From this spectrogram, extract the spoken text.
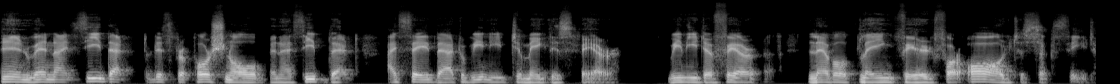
And when I see that disproportional, when I see that, I say that we need to make this fair. We need a fair level playing field for all to succeed.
